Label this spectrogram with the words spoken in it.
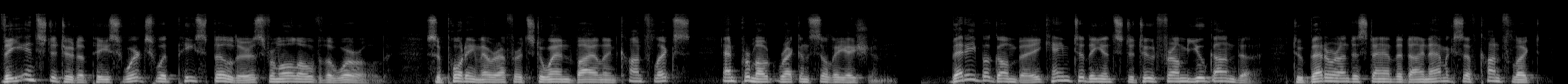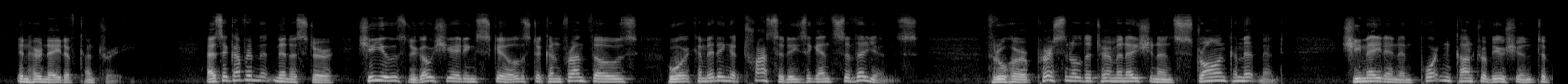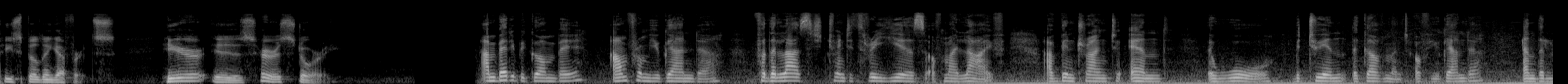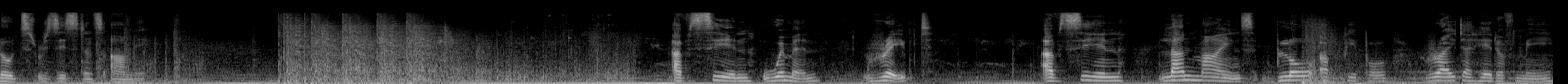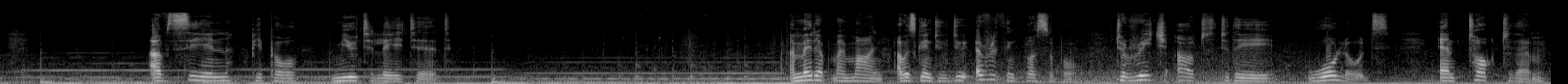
The Institute of Peace works with peace builders from all over the world, supporting their efforts to end violent conflicts and promote reconciliation. Betty Bigombe came to the Institute from Uganda to better understand the dynamics of conflict in her native country. As a government minister, she used negotiating skills to confront those who were committing atrocities against civilians. Through her personal determination and strong commitment, she made an important contribution to peace-building efforts. Here is her story. I'm Betty Bigombe. I'm from Uganda. For the last 23 years of my life, I've been trying to end the war between the government of Uganda and the Lord's Resistance Army. I've seen women raped. I've seen landmines blow up people right ahead of me. I've seen people mutilated. I made up my mind I was going to do everything possible to reach out to the warlords and talk to them,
